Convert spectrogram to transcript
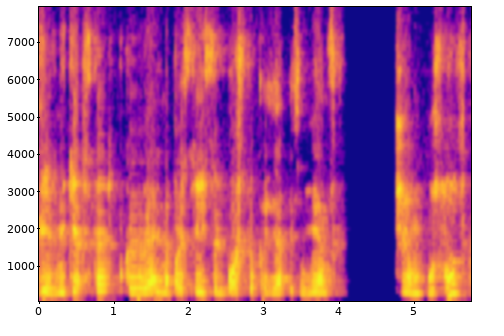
вельмі кепска рэальна прасцей сальборска прыехаць у менск чым у слуцк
